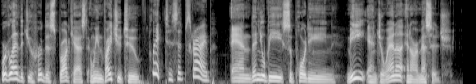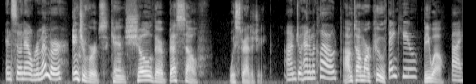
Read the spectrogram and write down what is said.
We're glad that you heard this broadcast and we invite you to Click to subscribe. and then you'll be supporting me and Joanna and our message. And so now remember, Introverts can show their best self with strategy. I'm Johanna McLeod. I'm Tom Marcoux. Thank you. Be well. Bye.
